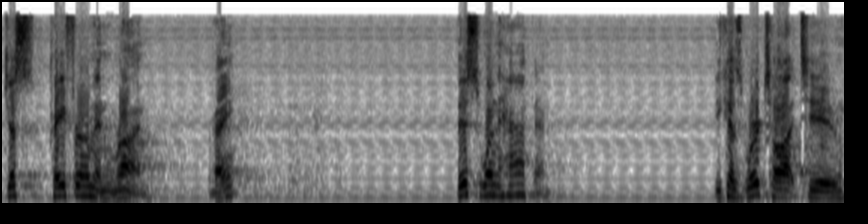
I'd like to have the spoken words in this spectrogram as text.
just pray for them and run, right? This wouldn't happen. Because we're taught to,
